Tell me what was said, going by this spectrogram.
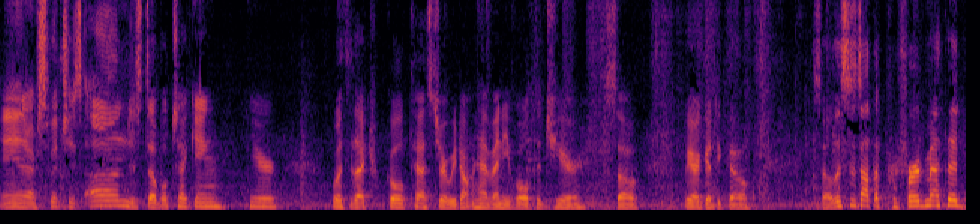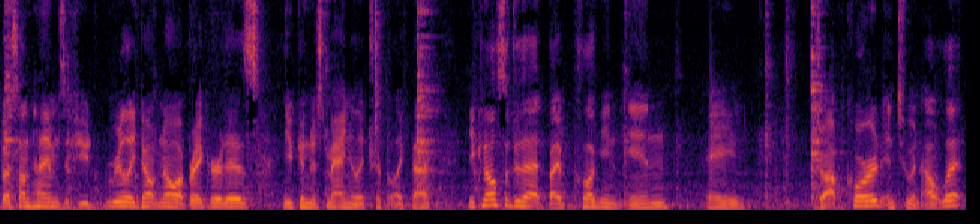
And our switch is on, just double checking here. With electrical tester, we don't have any voltage here, so we are good to go. So this is not the preferred method, but sometimes if you really don't know what breaker it is, you can just manually trip it like that. You can also do that by plugging in a drop cord into an outlet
